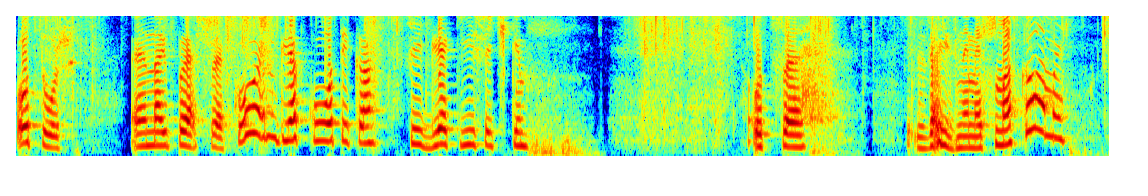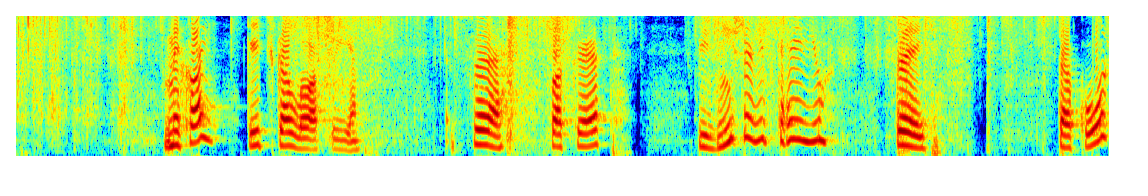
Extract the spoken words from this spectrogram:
Отож, е, найперше корм для котика чи для кішечки. Оце з різними смаками. Нехай кицька ласує. Це пакет, пізніше відкрию. Цей також.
